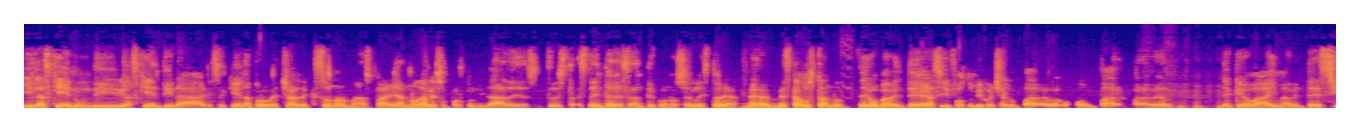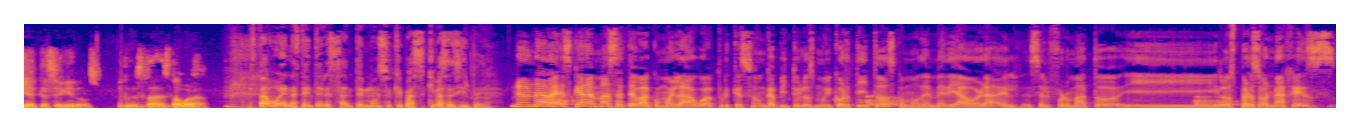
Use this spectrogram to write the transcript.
y las quieren hundir y las quieren tirar y se quieren aprovechar de que son mamás para ya no darles oportunidades. Entonces está, está interesante conocer la historia. Me, me, está gustando. Te digo, me aventé así, Fausto me dijo, échale un par, un par para ver de qué va y me aventé siete seguidos. Entonces está, está buena. Está buena, está interesante. Monse, ¿qué, ¿qué ibas a decir, perdón? No, nada, es que además se te va como el agua porque son capítulos muy cortitos, como de media hora, el, es el formato y los personajes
